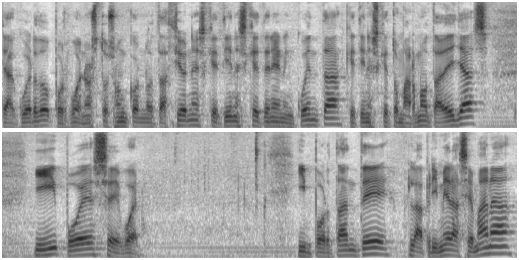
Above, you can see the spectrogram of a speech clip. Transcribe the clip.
¿De acuerdo? Pues bueno, estos son connotaciones que tienes que tener en cuenta, que tienes que tomar nota de ellas y pues eh, bueno, importante la primera semana,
